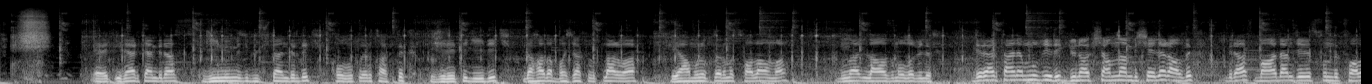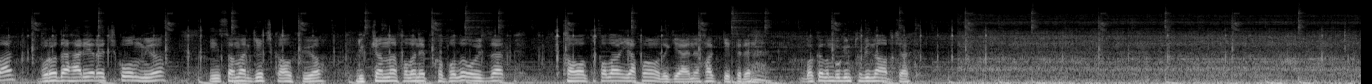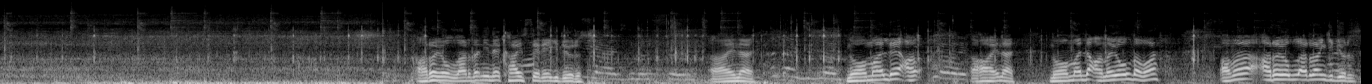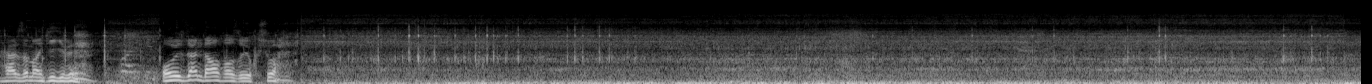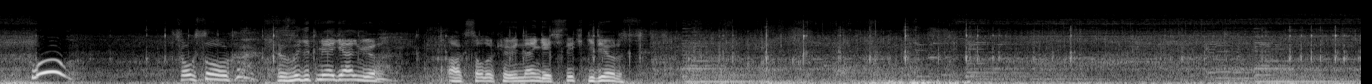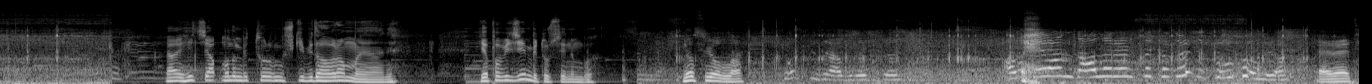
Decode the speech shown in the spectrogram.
Evet inerken biraz giyimimizi güçlendirdik. Kollukları taktık. Jileti giydik. Daha da bacaklıklar var. Yağmurluklarımız falan var. Bunlar lazım olabilir. Birer tane muz yedik. Dün akşamdan bir şeyler aldık. Biraz badem, ceviz, fındık falan. Burada her yer açık olmuyor. İnsanlar geç kalkıyor. Dükkanlar falan hep kapalı. O yüzden kahvaltı falan yapamadık yani. Hak getire. Bakalım bugün Tubi ne yapacak? Ara yollardan yine Kayseri'ye gidiyoruz. Aynen. Normalde aynen. Normalde ana yol da var. Ama ara yollardan gidiyoruz her zamanki gibi. O yüzden daha fazla yokuş var. Çok soğuk. Hızlı gitmeye gelmiyor. Aksalı köyünden geçtik. Gidiyoruz. Yani hiç yapmadığın bir turmuş gibi davranma yani. Yapabileceğin bir tur senin bu. Nasıl yollar? Çok güzel burası. Ama devam dağlar arasında kalıyoruz da soğuk oluyor. Evet.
